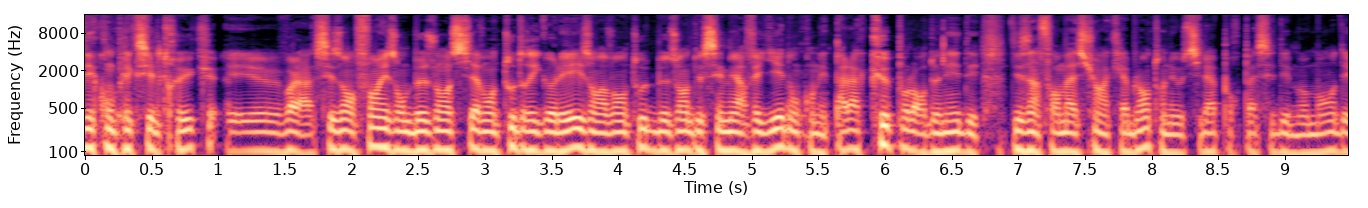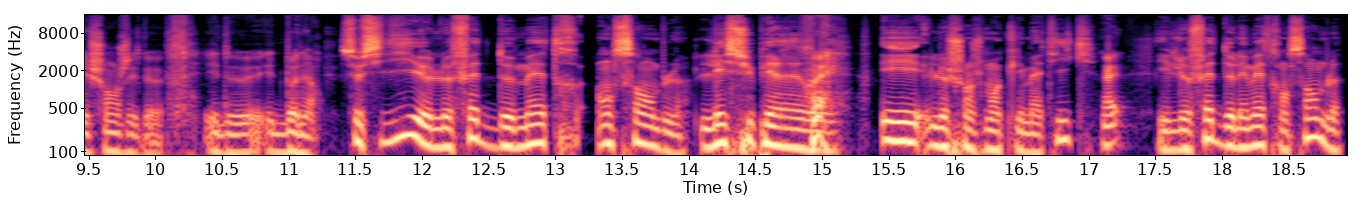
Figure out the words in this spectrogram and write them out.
décomplexer le truc. Et euh, voilà, ces enfants, ils ont besoin aussi avant tout de rigoler, ils ont avant tout besoin de s'émerveiller, donc on n'est pas là que pour leur donner des, des, informations accablantes, on est aussi là pour passer des moments d'échange et de, et, de, et de bonheur. Ceci dit, euh, le fait de mettre ensemble les super-héros et le changement climatique, ouais. et le fait de les mettre ensemble,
